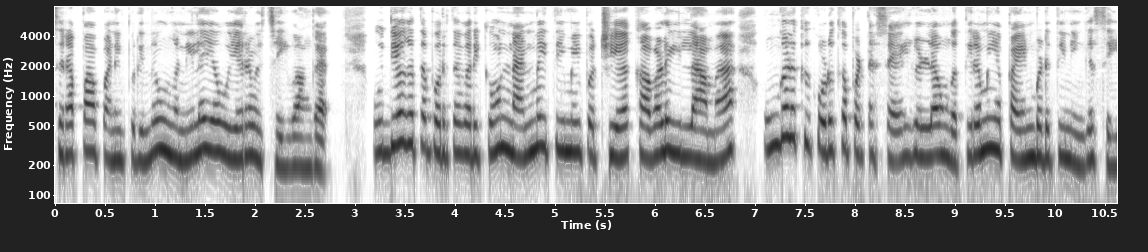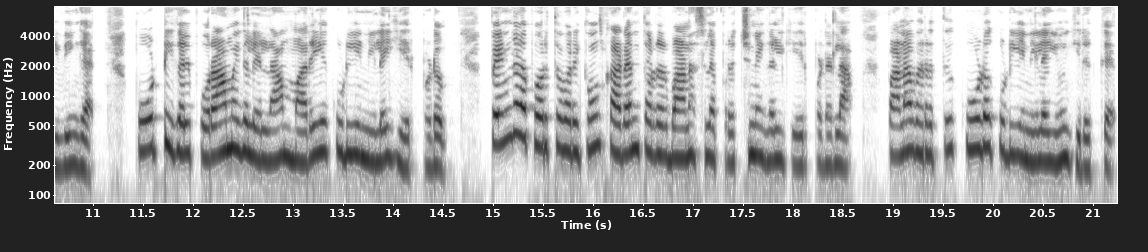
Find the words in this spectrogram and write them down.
சிறப்பாக பணிபுரிந்து உங்கள் நிலையை உயர செய்வாங்க உத்தியோகத்தை பொறுத்த வரைக்கும் நன்மை தீமை பற்றிய கவலை இல்லாமல் உங்களுக்கு கொடுக்கப்பட்ட செயல்களில் உங்கள் திறமையை பயன்படுத்தி நீங்கள் செய்வீங்க. போட்டிகள் பொறாமைகள் எல்லாம் மறையக்கூடிய நிலை ஏற்படும். பெண்களை பொறுத்த வரைக்கும் கடன் தொடர்பான சில பிரச்சனைகள் ஏற்படலாம். பணவரத்து கூடக்கூடிய நிலையும் இருக்குது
